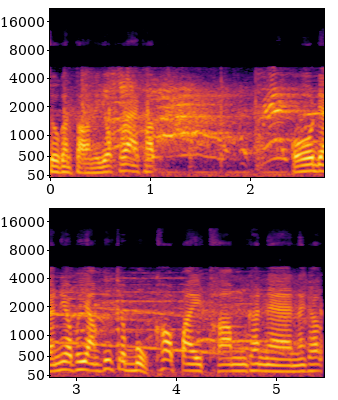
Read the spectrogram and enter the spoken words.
สู้กันต่อในยกแรกครับ โอ้แดเนียลพยายามที่จะบุกเข้าไปทำคะแนนนะครับ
